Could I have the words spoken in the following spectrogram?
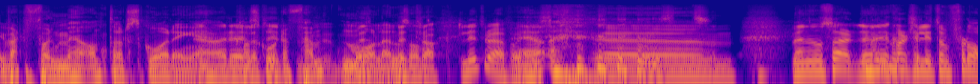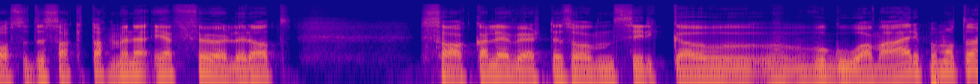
I hvert fall med antall skåringer. han skåret 15 mål, eller noe sånt. Betraktelig, tror jeg faktisk. uh, men også er det, det er kanskje litt sånn flåsete sagt, da. Men jeg, jeg føler at Saka leverte sånn cirka hvor god han er, på en måte.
